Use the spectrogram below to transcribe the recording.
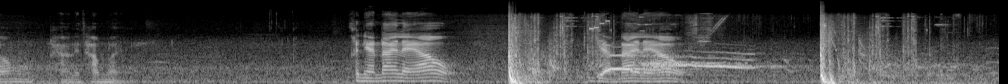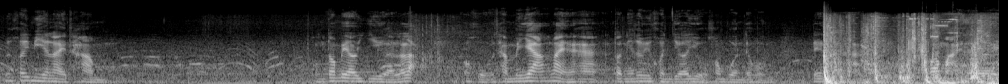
ต้องหาอะไรทำหน่อย คะแนนได้แล้วทุกอย่างได้แล้ว ไม่ค่อยมีอะไรทำผมต้องไปเอาเหยื่อแล้วล่ะ โอ้โหทำไม่ยากเท่าไหร่นะฮะ ตอนนี้ก็มีคนเยอะอยู่ข้างบนแต่ผมเล่นสังหารเป้าหมายเลย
